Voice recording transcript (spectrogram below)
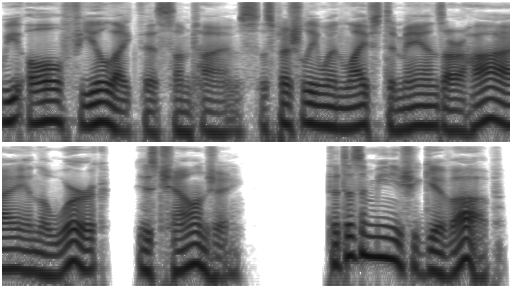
we all feel like this sometimes, especially when life's demands are high and the work is challenging. That doesn't mean you should give up.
